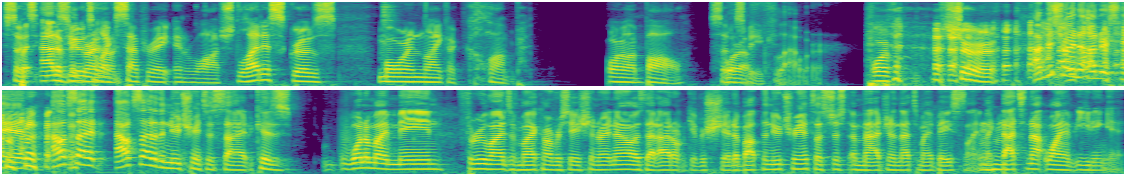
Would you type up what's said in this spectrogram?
so But it's out of the easier to like ground. separate and wash. Lettuce grows more in like a clump or a ball, so or to a speak. flower. Or sure, I'm just trying to understand outside outside of the nutrients aside, because one of my main through lines of my conversation right now is that I don't give a shit about the nutrients. Let's just imagine that's my baseline. Mm-hmm. Like that's not why I'm eating it.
